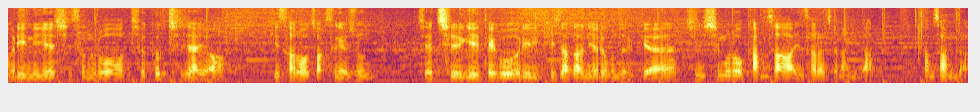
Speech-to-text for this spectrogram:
어린이의 시선으로 적극 취재하여 기사로 작성해 준 제7기 대구 어린이 기자단 여러분들께 진심으로 감사 인사를 전합니다. 감사합니다.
